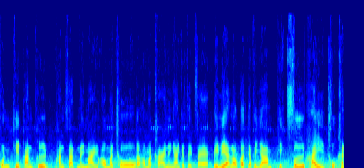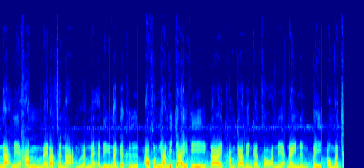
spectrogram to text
ค้นคิดพันธุ์พืชพันธุ์สัตว์ใหม่ๆ เอามาโชว์ก็เอามาขายในงานเกษตรแฟร์ปีนี้เราก็จะพยายามพลิกฟื้นให้ทุกคณะเนี่ยทำในลักษณะเหมือนในอดีตนั่นก็คือเอาผลงานวิจัยที่ได้ทำการเรียนการสอนเนี่ยใน 1 ปีเอามาโช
